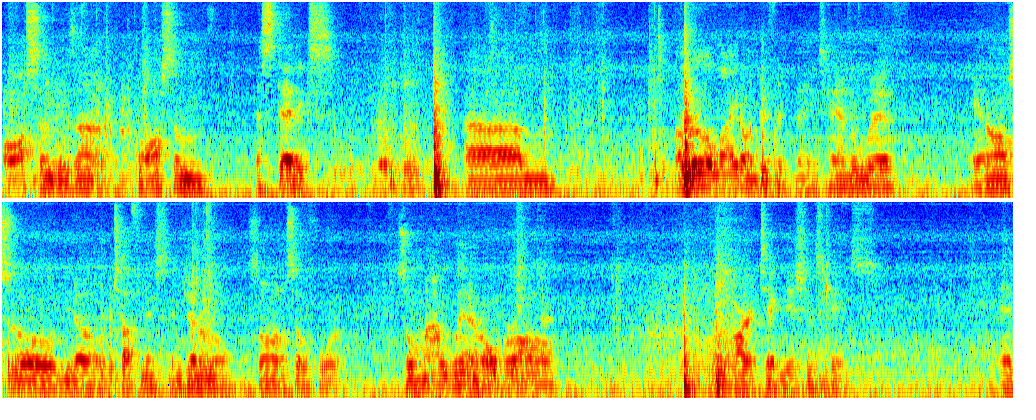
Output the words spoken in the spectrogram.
Awesome design, awesome aesthetics. Um, a little light on different things, handle width, and also, you know, toughness in general, and so on and so forth. So my winner overall, a Hart Technician's case. And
